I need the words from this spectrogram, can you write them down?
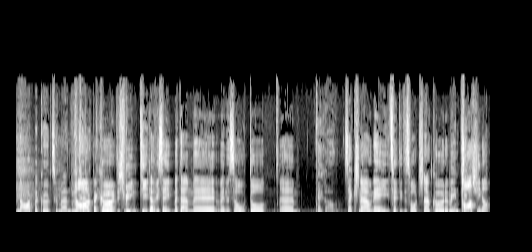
Narbe gehört zur Männlichkeit. Narbe gehört, ist Winter, also wie sagt man dem, äh, wenn ein Auto, ähm, Egal. Sag schnell, nein, jetzt will ich das Wort schnell hören. Vintage? Patina.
